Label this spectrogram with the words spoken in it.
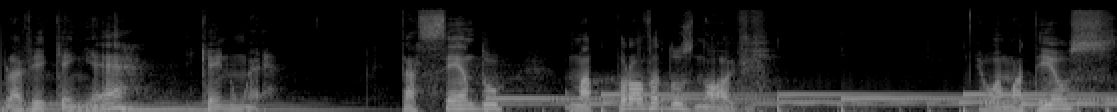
Para ver quem é e quem não é. Está sendo uma prova dos nove. Eu amo a Deus,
